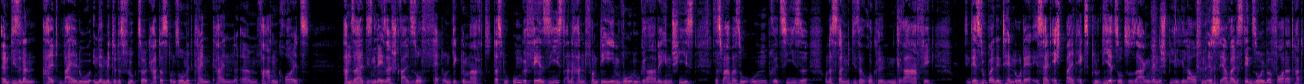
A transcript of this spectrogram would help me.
Ähm, diese dann halt, weil du in der Mitte das Flugzeug hattest und somit kein, kein ähm, Fadenkreuz, haben sie halt diesen Laserstrahl so fett und dick gemacht, dass du ungefähr siehst anhand von dem, wo du gerade hinschießt. Das war aber so unpräzise. Und das dann mit dieser ruckelnden Grafik. Der Super Nintendo, der ist halt echt bald explodiert sozusagen, wenn das Spiel gelaufen ist, ja, weil es den so überfordert hat.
